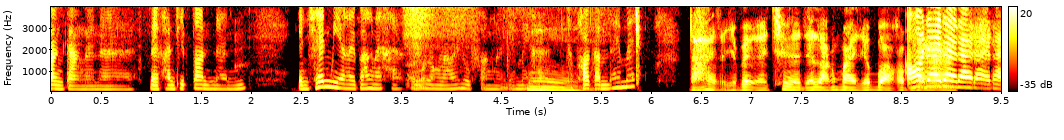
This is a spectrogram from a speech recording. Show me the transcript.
ต่างๆ นานา ในพันทิปตอนนั้น อย่างเช่นมีอะไรบ้างนะคะลุงอ้วนลองเล่าให้หนูฟังหน่อยได้ไหมคะอืมพอจำได้ไหม ได้เราจะไปเอ่ยชื่อเดี๋ยวหลังใหม่เดี๋ยวบอกเขาอ๋อปหาได้ได้ได้ได้ได้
